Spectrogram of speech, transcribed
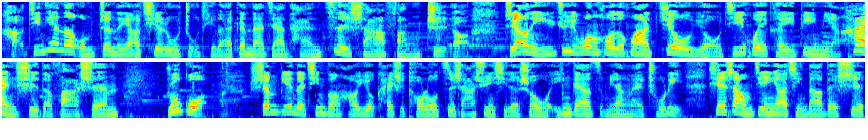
好，今天呢。我们真的要切入主题来跟大家谈自杀防治哦。只要你一句问候的话，就有机会可以避免憾事的发生。如果身边的亲朋好友开始透露自杀讯息的时候，我应该要怎么样来处理？线上我们今天邀请到的是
